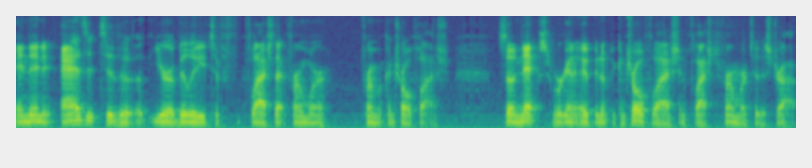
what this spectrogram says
and then it adds it to the your ability to flash that firmware from a control flash. So next we're going to open up the control flash and flash the firmware to this drive.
